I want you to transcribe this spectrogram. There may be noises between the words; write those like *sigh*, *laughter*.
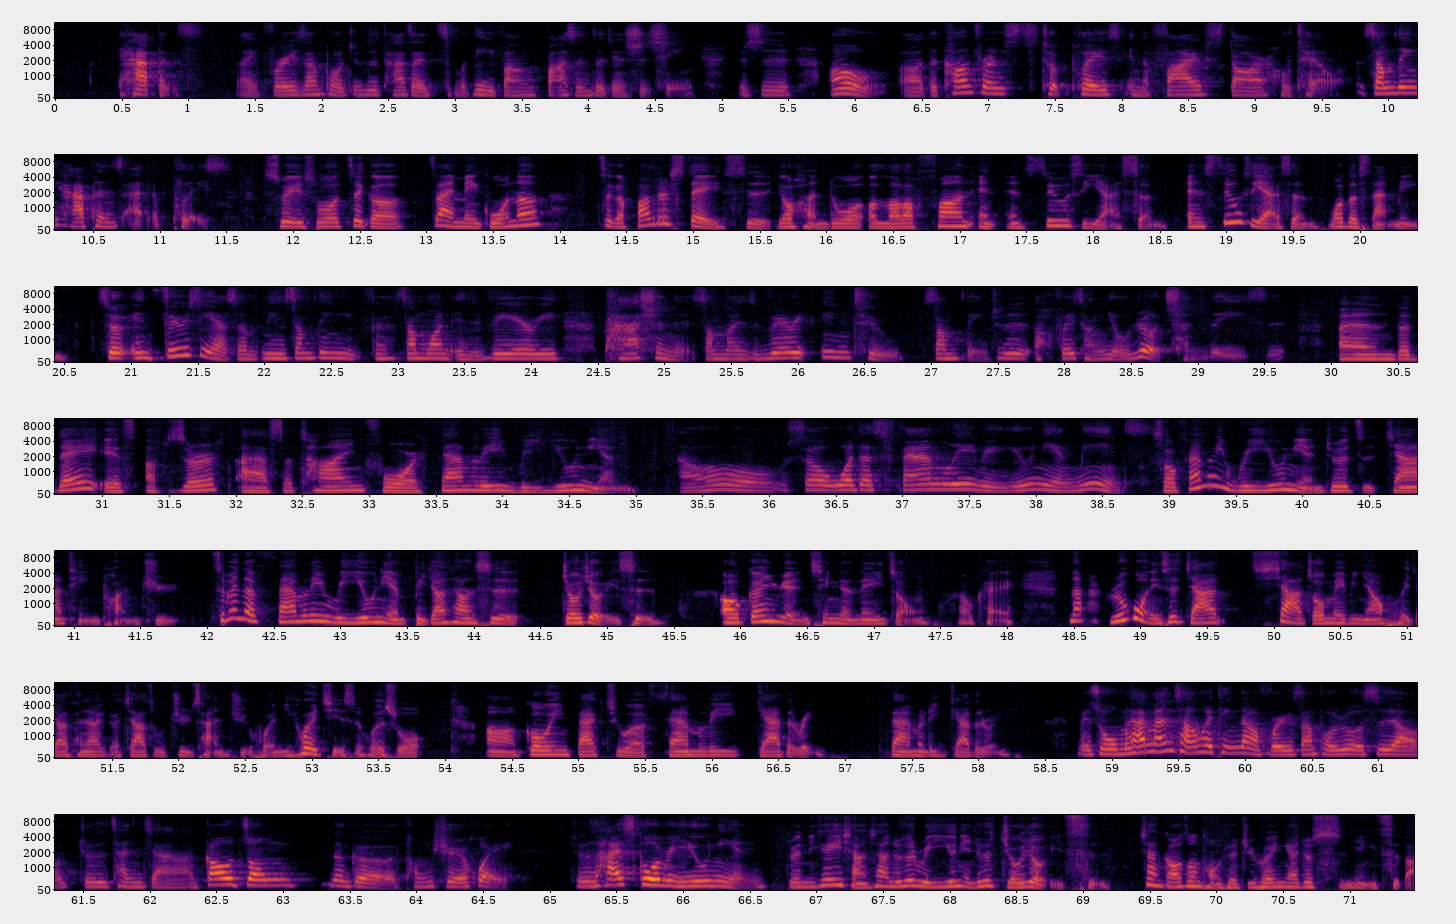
it happens. Like for example，就是他在什么地方发生这件事情，就是哦，呃、t h e conference took place in a five-star hotel. Something happens at a place. 所以说这个在美国呢， 这个 Father's Day 是有很多 a lot of fun and enthusiasm. Enthusiasm, what does that mean? So enthusiasm means something someone is very passionate, someone is very into something，就是哦非常有热忱的意思。 And the day is observed as a time for family reunion. Oh, so what does family reunion means? So family reunion 就是指家庭团聚。 这边的 family reunion 比较像是久久一次哦，跟远亲的那一种。OK，那如果你是家下周 maybe 你要回家参加一个家族聚餐聚会，你会其实会说啊、g o i n g back to a family gathering，family gathering。没错，我们还蛮常会听到，for example，如果是要就是参加高中那个同学会，就是 high school reunion，对，你可以想象，就是 reunion 就是久久一次，像高中同学聚会应该就十年一次吧。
